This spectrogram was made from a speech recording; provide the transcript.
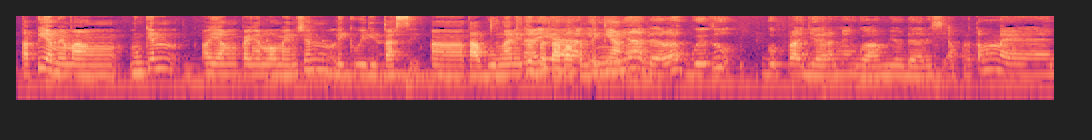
tapi ya memang mungkin eh, yang pengen lo mention likuiditas eh, tabungan itu Nah, betapa iya, pentingnya intinya kan? adalah gue tuh gue pelajaran yang gue ambil dari si apartemen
